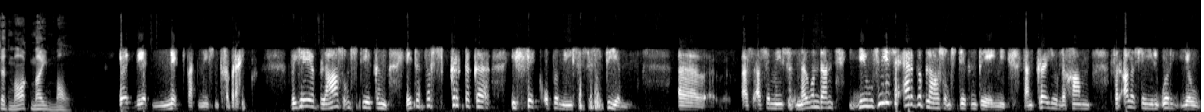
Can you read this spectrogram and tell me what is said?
Dit maak my mal. Ek weet net wat mense gebruik. Wie jy 'n blaasontsteking het 'n verskriklike effek op 'n mens se stelsel. Uh as as 'n mens nou en dan jy hoef nie 'n erge blaasontsteking te hê nie, dan kry jou liggaam vir alles hier oor jou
